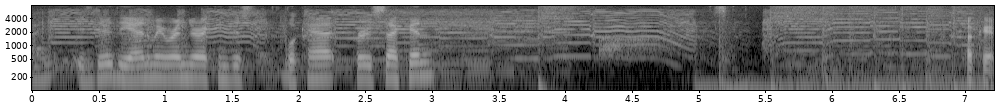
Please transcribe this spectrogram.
I, is there the anime render I can just look at for a second? Okay.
